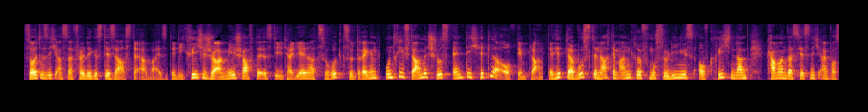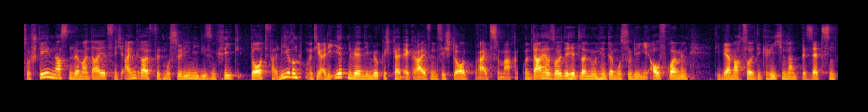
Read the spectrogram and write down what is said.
sollte sich als ein völliges Desaster erweisen. Denn die griechische Armee schaffte es, die Italiener zurückzudrängen und rief damit schlussendlich Hitler auf den Plan. Denn Hitler wusste nach dem Angriff Mussolinis auf Griechenland, kann man das jetzt nicht einfach so stehen lassen. Wenn man da jetzt nicht eingreift, wird Mussolini diesen Krieg dort verlieren und die Alliierten werden die Möglichkeit ergreifen, sich dort breit zu machen. Und daher sollte Hitler nun hinter Mussolini aufräumen. Die Wehrmacht sollte Griechenland besetzen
